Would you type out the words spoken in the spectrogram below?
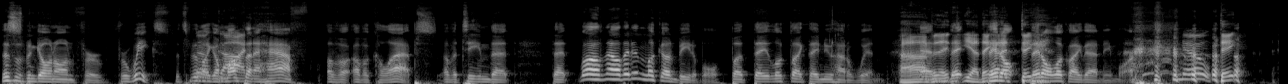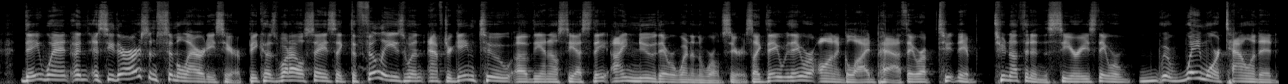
This has been going on for for weeks. It's been Oh, like a God. month and a half of a, of a collapse of a team that that well, no, they didn't look unbeatable, but they looked like they knew how to win. Ah, And but they- yeah, they they had don't they- they don't look like that anymore. No. they they went and see there are some similarities here because what I will say is like the Phillies when after game two of the NLCS they I knew they were winning the World Series. Like they they were on a glide path. They were up two they have two nothing in the series. They were, were way more talented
